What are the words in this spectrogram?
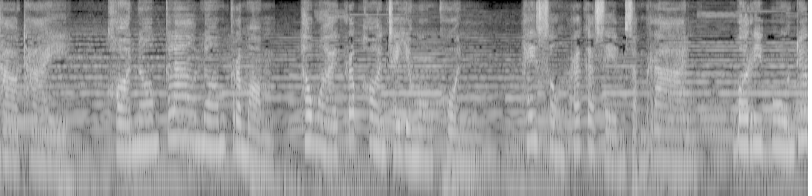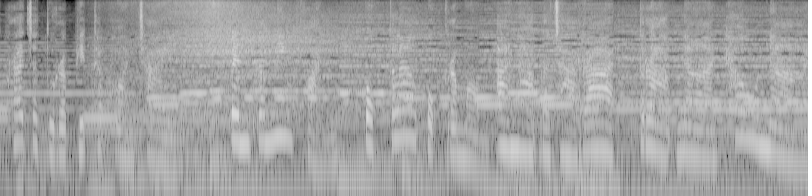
ชาวไทย ขอน้อมกล้าวน้อมกระหม่อม ถวายพระพรชัยมงคล ให้ทรงพระเกษมสำราญ บริบูรณ์ด้วยพระจตุรพิธพรชัย เป็นพระมิ่งขวัญ ปกกล้าวปกกระหม่อมอาณาประชาราช ตราบนานเท่านาน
